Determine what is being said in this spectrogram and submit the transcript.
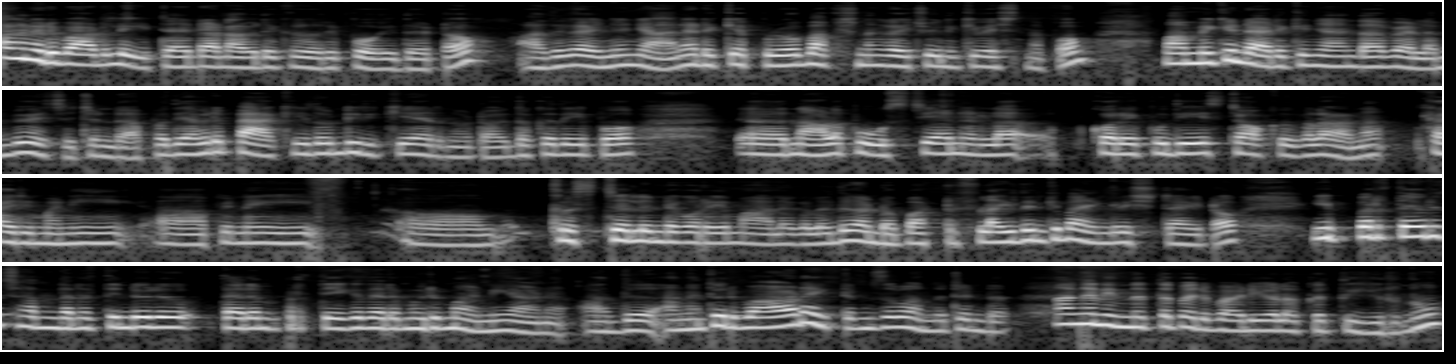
അങ്ങനെ ഒരുപാട് ലേറ്റായിട്ടാണ് അവർ കയറിപ്പോയത് കേട്ടോ. അത് കഴിഞ്ഞ് ഞാൻ ഇടയ്ക്ക് എപ്പോഴോ ഭക്ഷണം കഴിച്ചു എനിക്ക് വിശന്നപ്പം മമ്മിക്കും ഇടയ്ക്ക് ഞാൻ എന്താ വിളമ്പി വെച്ചിട്ടുണ്ട്. അപ്പോൾ ഇത് അവർ പാക്ക് ചെയ്തുകൊണ്ടിരിക്കുകയായിരുന്നു കേട്ടോ. ഇതൊക്കെ ദേ ഇപ്പോൾ നാളെ പോസ്റ്റ് ചെയ്യാനുള്ള കുറേ പുതിയ സ്റ്റോക്കുകളാണ് കരിമണി പിന്നെ ഈ ക്രിസ്റ്റലിന്റെ കുറേ മാലകൾ. ഇത് കണ്ടോ? ബട്ടർഫ്ലൈ. ഇതെനിക്ക് ഭയങ്കര ഇഷ്ടമായിട്ടോ ഇപ്പുറത്തെ ഒരു ചന്ദനത്തിന്റെ ഒരു തരം പ്രത്യേക തരം ഒരു മണിയാണ് അത്. അങ്ങനത്തെ ഒരുപാട് ഐറ്റംസ് വന്നിട്ടുണ്ട്. അങ്ങനെ ഇന്നത്തെ പരിപാടികളൊക്കെ തീർന്നു.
